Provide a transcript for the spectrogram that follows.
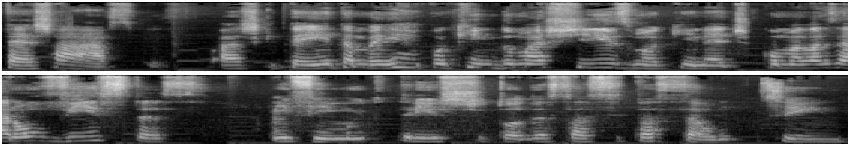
Fecha aspas. Acho que tem também um pouquinho do machismo aqui, né? De como elas eram vistas. Enfim, muito triste toda essa situação. Sim.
